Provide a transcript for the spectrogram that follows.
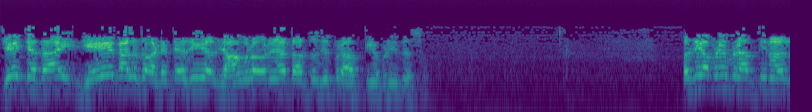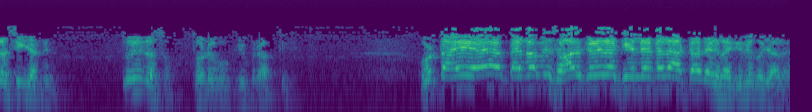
ਜੇ ਚਤਰਾਈ, ਜੇ ਗੱਲ ਤੁਹਾਡੇ ਤੇ ਅਸੀਂ ਇਲਜ਼ਾਮ ਲਾਉਨੇ ਆ ਤਾਂ ਤੁਸੀਂ ਪ੍ਰਾਪਤੀ ਆਪਣੀ ਦੱਸੋ। ਅਸੀਂ ਆਪਣੀ ਪ੍ਰਾਪਤੀ ਨਾਲ ਦੱਸੀ ਜਾਂਦੇ ਤੁਸੀਂ ਦੱਸੋ, ਤੁਹਾਡੇ ਕੋਲ ਕੀ ਪ੍ਰਾਪਤੀ ਹੁਣ ਤਾਂ ਇਹ ਹੈ, ਕਹਿੰਦਾ ਵੀ ਸਾਧ ਕਿਹੜੇ ਦਾ ਚੇਲਿਆ ਕਹਿੰਦਾ ਆਟਾ ਦੇਖ ਲੈ ਜਿਹਦੇ ਕੋ ਜ਼ਿਆਦਾ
